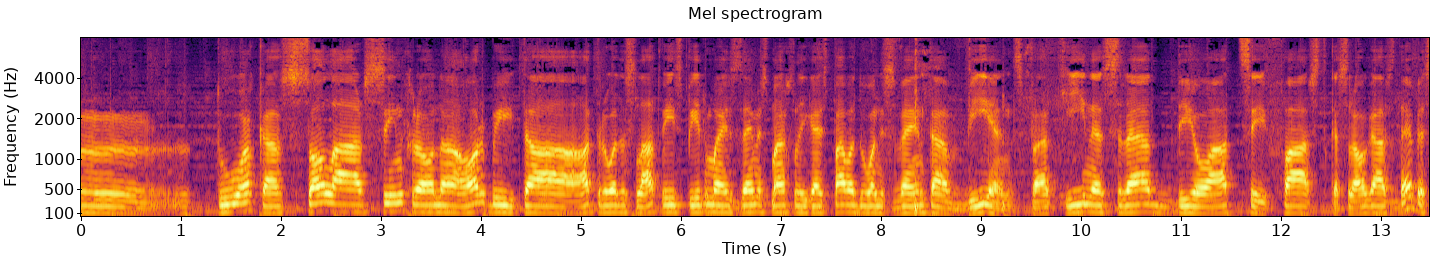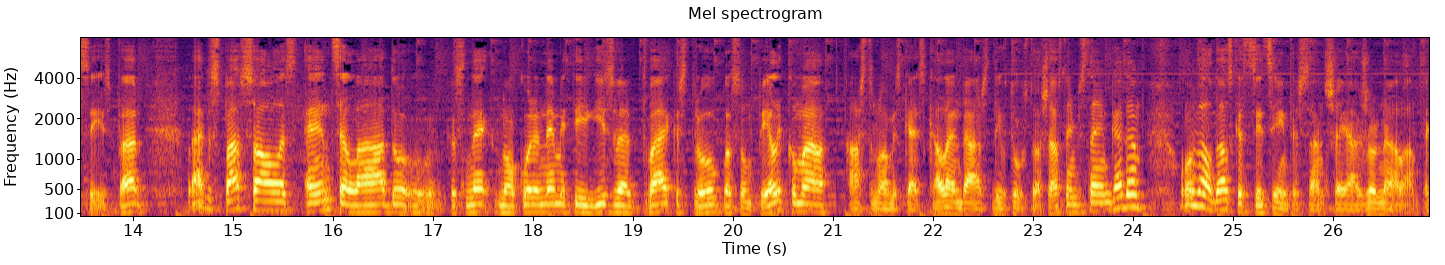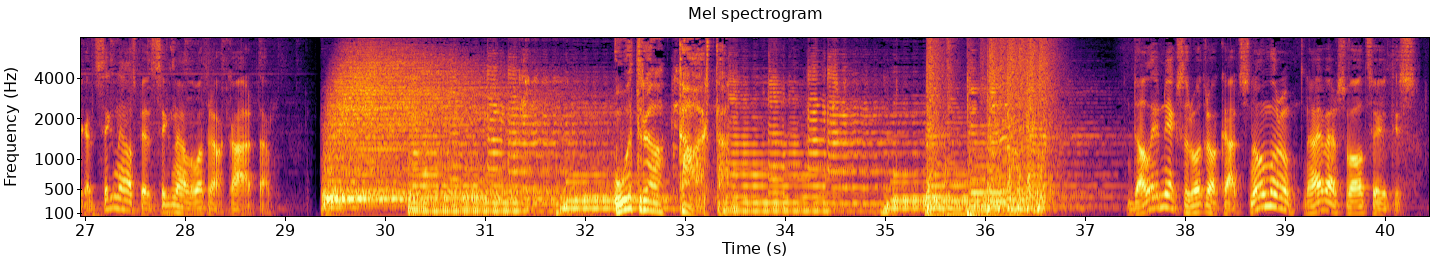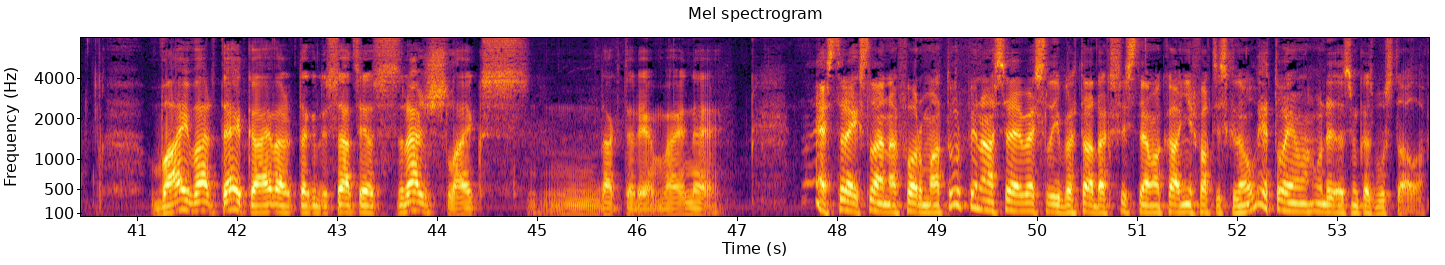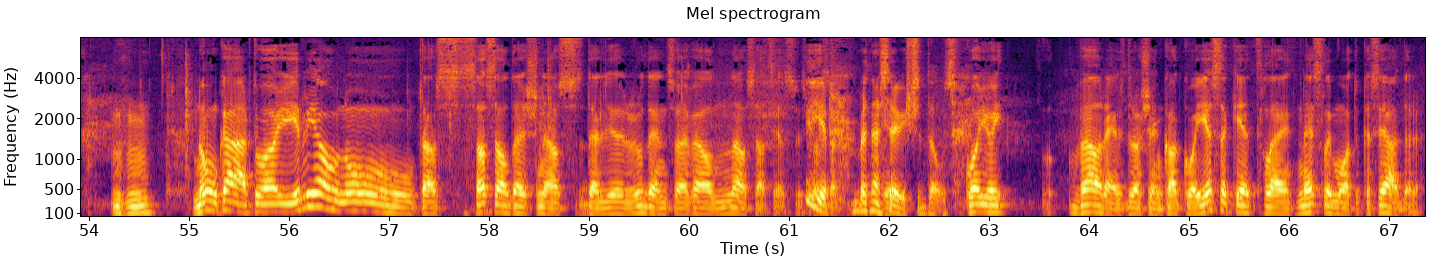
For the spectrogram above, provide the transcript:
to, ka solārs sinhronā orbītā atrodas Latvijas pirmais zemes mākslīgais pavadonis Ventā 1, par Ķīnas radioakciju fāstu, kas raugās debesīs, par ledus pasaules encelādu, kas ne, no kura nemitīgi izver tvaikas trūklas un pielikumā astronomiskais kalendārs 2018. gadam, un vēl daudz kas cits interesants šajā žurnālā. Tagad signāls pēc signāla otrā kārta. Otra kārta. Dalībnieks ar otro kārtas numuru - Aivārs Valcītis. Vai var teikt, ka Aivārs tagad ir sācies ražas laiks mm, doktoriem vai nē? Es teiktu, lēnā formā turpinās e-veselība tādā sistēmā, kā viņa ir faktiski nav lietojama, un redzēsim, kas būs tālāk. Nu, un kā ar to ir jau nu, tās sasaldēšanās ir rudens vai vēl nav sācies? vispār? Ir, bet ne sevišķi daudz. Ko jau vēlreiz droši vien kaut ko iesakiet, lai neslimotu, kas jādara?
